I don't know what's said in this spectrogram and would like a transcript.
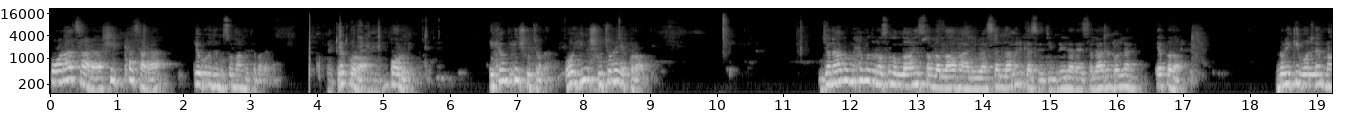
পড়া ছাড়া শিক্ষা ছাড়া কেউ কোনোদিন মুসলমান হতে পারে না। একর পড়ো। এখান থেকে সূচনা। ওহির সূচনা একর জনাব মোহাম্মদ রসুল্লাহ সাল্লাহ আলী আসাল্লামের কাছে জিবরিল আলাইসাল্লাম বললেন একর নবী কি বললেন, মা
